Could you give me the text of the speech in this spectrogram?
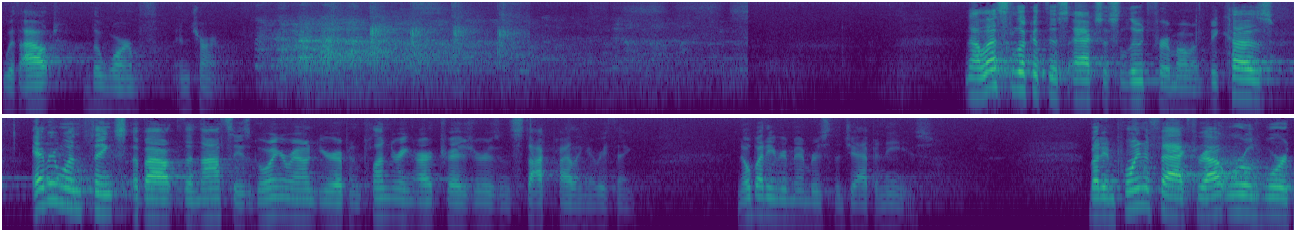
without the warmth and charm. now let's look at this Axis loot for a moment because everyone thinks about the Nazis going around Europe and plundering art treasures and stockpiling everything. Nobody remembers the Japanese. But in point of fact, throughout World War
